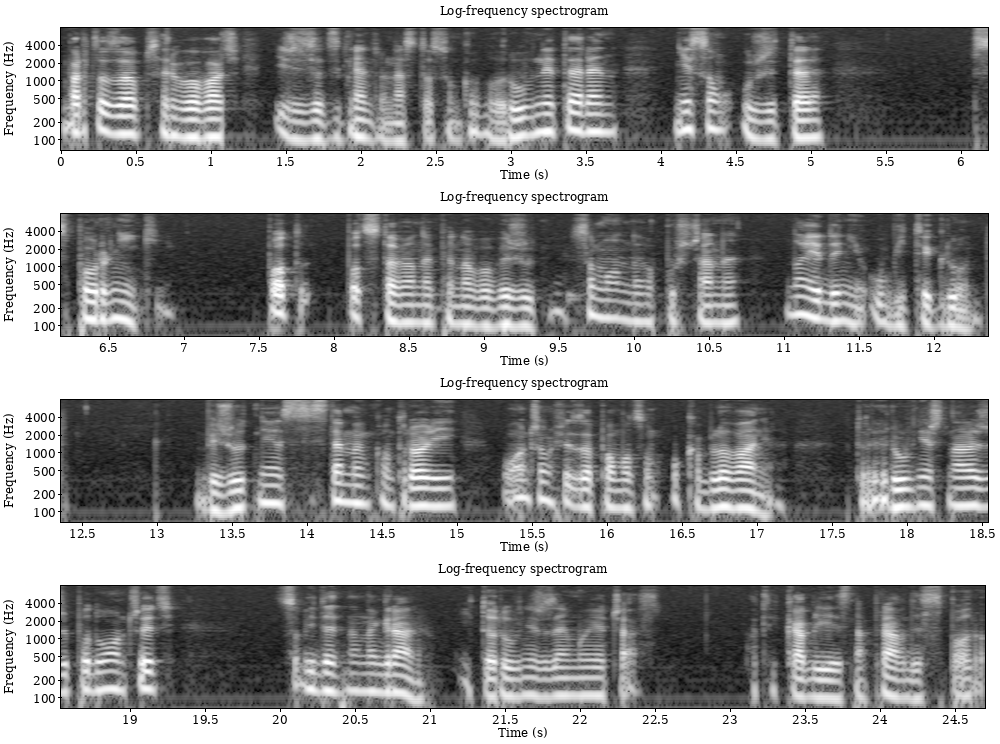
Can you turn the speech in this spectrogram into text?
warto zaobserwować, iż ze względu na stosunkowo równy teren nie są użyte sporniki pod podstawione pionowo wyrzutnie. Są one opuszczane na jedynie ubity grunt. Wyrzutnie z systemem kontroli łączą się za pomocą okablowania, które również należy podłączyć, co widać na nagraniu i to również zajmuje czas. A tych kabli jest naprawdę sporo.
